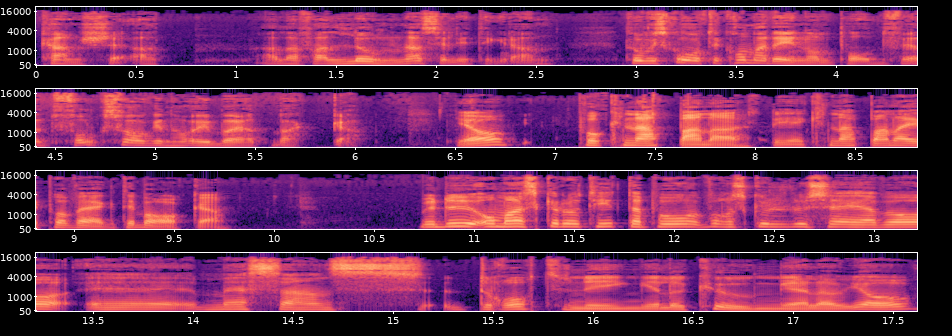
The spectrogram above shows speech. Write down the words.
kanske att i alla fall lugna sig lite grann. Jag tror vi ska återkomma det i någon podd för att Volkswagen har ju börjat backa. Ja, på knapparna. Det är, knapparna är på väg tillbaka. Men du, om man ska då titta på vad skulle du säga var eh, mässans drottning eller kung eller ja?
